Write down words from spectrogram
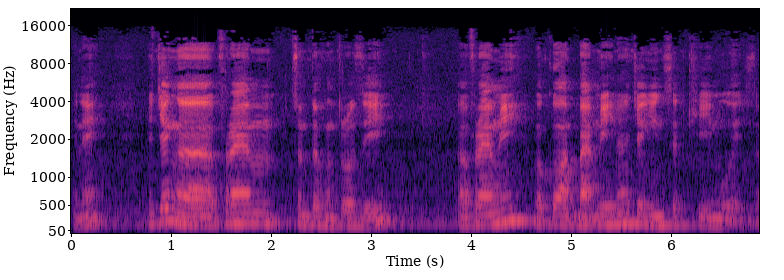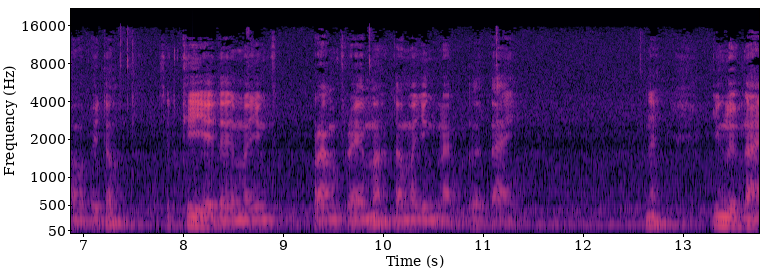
ឃើញទេអញ្ចឹង frame សំទោស control Z frame នេះបើគាត់បែបនេះណាអញ្ចឹងយើង set key មួយសូមអភ័យទៅ set key ឲ្យតែមកយើង5 frame តែមកយើងលើកដៃណាយើងលើកដៃ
